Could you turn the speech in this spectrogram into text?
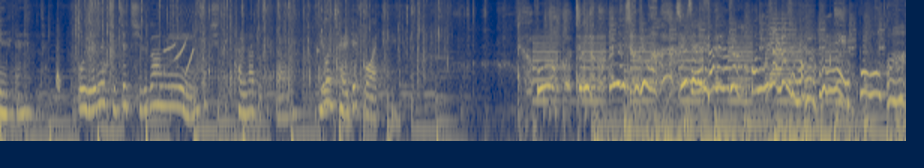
예, 일단 해보자. 오, 얘는 진짜 질감이 확실히 달라졌다. 이건 잘 될 것 같아. 오, 저기, 언니, 잠깐만. 세상에. 언니 살려줘. 언니. 오, 오.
